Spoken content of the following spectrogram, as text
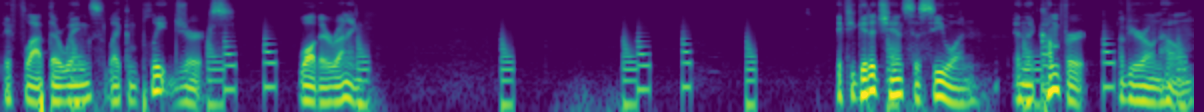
they flap their wings like complete jerks while they're running. If you get a chance to see one in the comfort of your own home,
